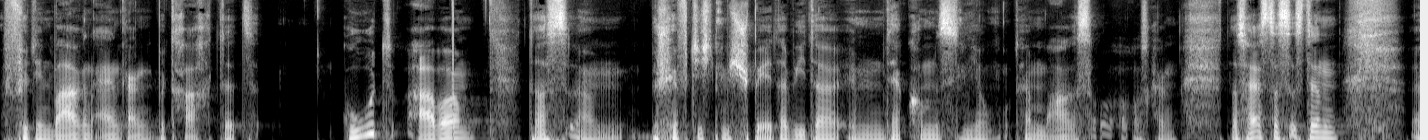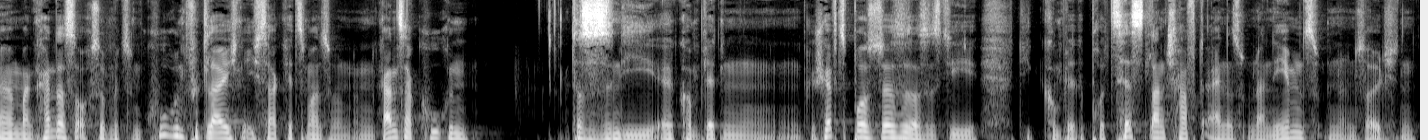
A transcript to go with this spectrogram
für den Wareneingang betrachtet gut, aber das ähm, beschäftigt mich später wieder in der Kommissionierung oder im Jahresausgang. Das heißt, das ist dann, äh, man kann das auch so mit so einem Kuchen vergleichen. Ich sage jetzt mal so ein, ein ganzer Kuchen. Das sind die äh, kompletten Geschäftsprozesse, das ist die, die komplette Prozesslandschaft eines Unternehmens und in solchen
